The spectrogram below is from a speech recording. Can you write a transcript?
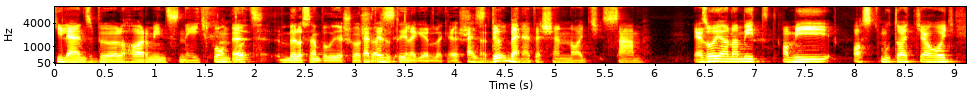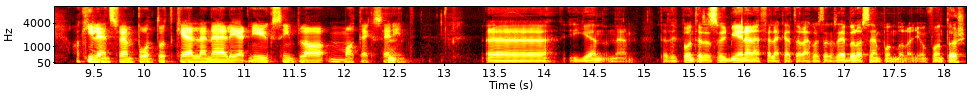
9-ből 34 pontot. Ebből a szempontból a sorsolás ez, tényleg érdekes. Ez hát, döbbenetesen hogy... nagy szám. Ez olyan, amit, ami azt mutatja, hogy a 90 pontot kellene elérniük szimpla matek szerint. Hm. Uh, igen, nem. Tehát, hogy pont ez az, hogy milyen ellenfelekkel találkoztak, az ebből a szempontból nagyon fontos,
